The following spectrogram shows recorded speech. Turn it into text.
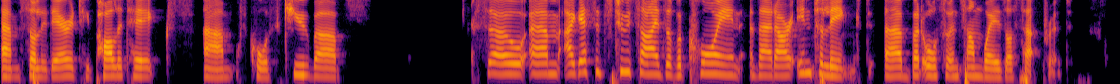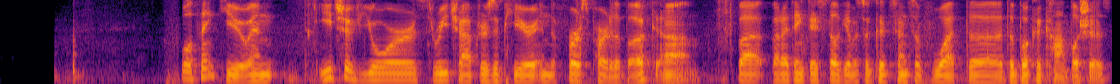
um, solidarity politics, um, of course, Cuba, so um, I guess it's two sides of a coin that are interlinked, uh, but also in some ways are separate. Well, thank you. And each of your three chapters appear in the first part of the book, um, but but I think they still give us a good sense of what the the book accomplishes.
